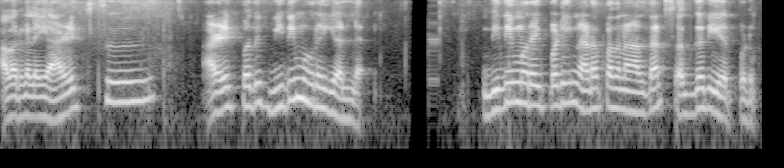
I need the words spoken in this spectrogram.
அவர்களை அழைத்து அழைப்பது விதிமுறை அல்ல. விதிமுறைப்படி நடப்பதனால்தான் சத்கதி ஏற்படும்.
